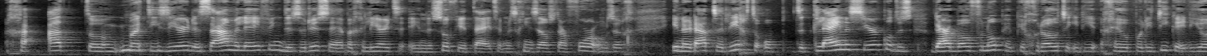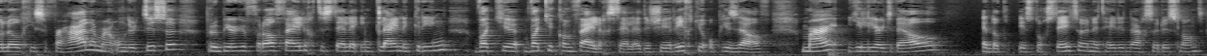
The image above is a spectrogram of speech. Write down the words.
samenleving. Dus Russen hebben geleerd in de Sovjet-tijd en misschien zelfs daarvoor om zich inderdaad te richten op de kleine cirkel. Dus daarbovenop heb je grote geopolitieke, ideologische verhalen. Maar ondertussen probeer je vooral veilig te stellen in kleine kring wat je, wat je kan veiligstellen. Dus je richt je op jezelf. Maar je leert wel, en dat is nog steeds zo in het hedendaagse Rusland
